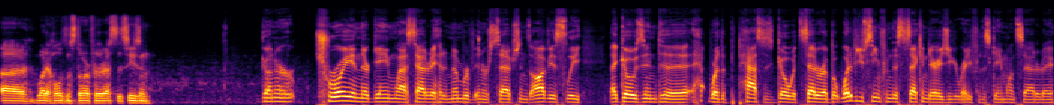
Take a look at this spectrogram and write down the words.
uh, what it holds in store for the rest of the season. Gunner Troy in their game last Saturday had a number of interceptions. Obviously, that goes into where the passes go, etc. But what have you seen from this secondary as you get ready for this game on Saturday?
